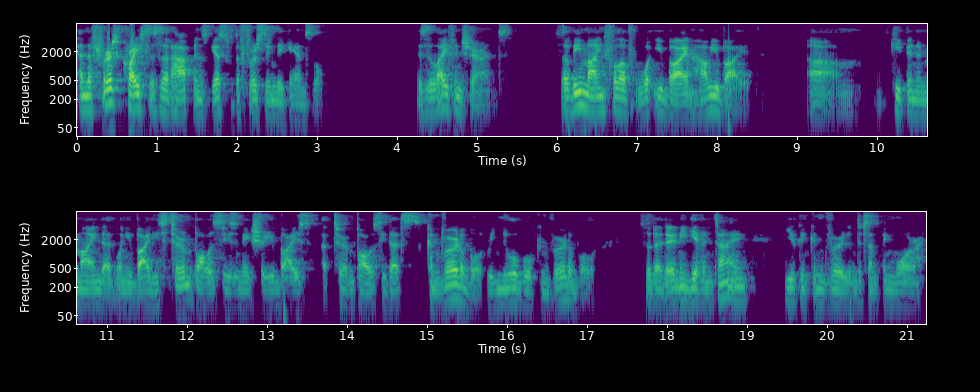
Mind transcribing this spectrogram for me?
And the first crisis that happens, guess what the first thing they cancel? Is the life insurance. So be mindful of what you buy and how you buy it. Um, keeping in mind that when you buy these term policies, make sure you buy a term policy that's convertible, renewable convertible, so that at any given time you can convert into something more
